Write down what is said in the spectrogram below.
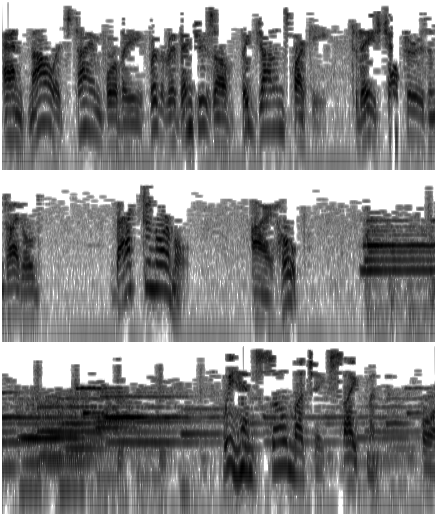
And now it's time for the further adventures of Big John and Sparky. Today's chapter is entitled Back to Normal. I hope. We had so much excitement for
